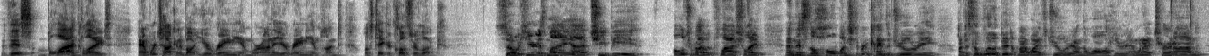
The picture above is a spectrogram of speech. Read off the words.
this black light, and we're talking about uranium. We're on a uranium hunt. Let's take a closer look. So here is my uh, cheapy ultraviolet flashlight, and this is a whole bunch of different kinds of jewelry. Uh, just a little bit of my wife's jewelry on the wall here, and when I turn on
